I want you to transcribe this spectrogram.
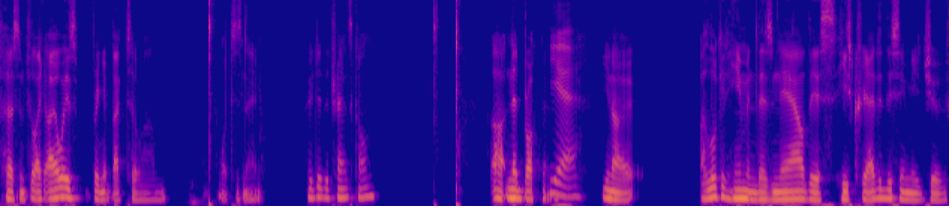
person feel like I always bring it back to um what's his name? Who did the Transcon? Uh, Nedd Brockmann Yeah. you know, I look at him and there's now this, he's created this image of,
